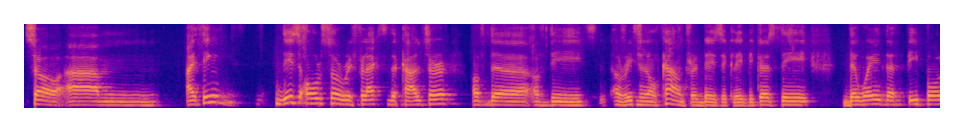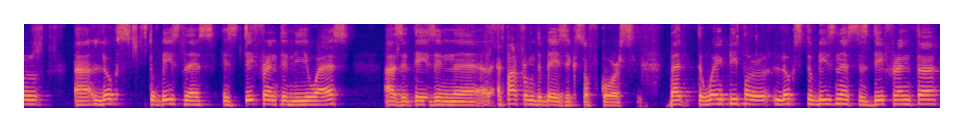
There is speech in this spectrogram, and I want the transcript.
So um, I think this also reflects the culture of the of the original country, basically, because the the way that people uh, looks to business is different in the U.S. as it is in uh, apart from the basics of course but the way people looks to business is different uh,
